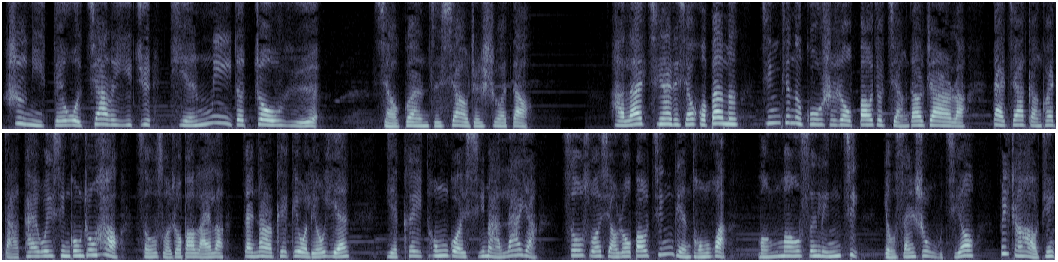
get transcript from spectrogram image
是你给我加了一句甜蜜的咒语。”小罐子笑着说道。“好啦，亲爱的小伙伴们，今天的故事肉包就讲到这儿了。大家赶快打开微信公众号，搜索“肉包来了”，在那儿可以给我留言，也可以通过喜马拉雅搜索“小肉包经典童话”。《萌猫森林记》有三十五集哦，非常好听，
